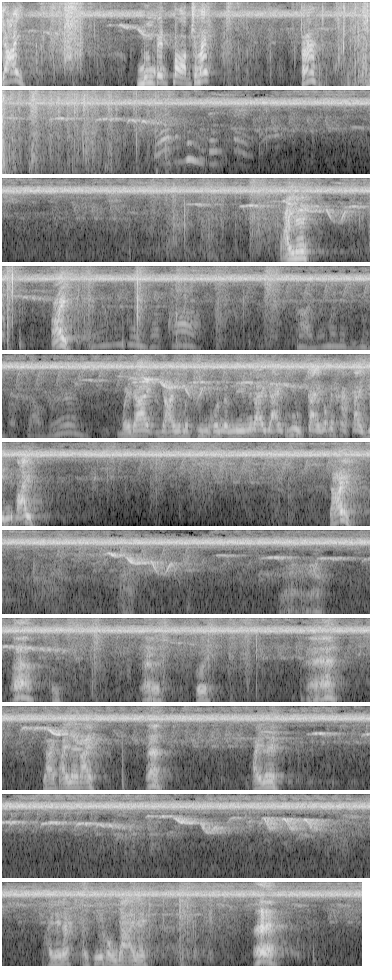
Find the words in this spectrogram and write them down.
ยาย มึ งเป็นปอบใช่ไหมฮะไปเลย ไปไม่ยุ่งกับข้าข้ายังไม่ได้ไปยุ่งกับเจ้าเลยไม่ได้ยายมันกินคนแบบนี้ไม่ได้ยายหิวไก่ก็ไม่หาไก่กินไปยาย เฮ้ยเฮ้ยยายไปเลยไปไปเลยไปเลยนะไปที่ของยายเลย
